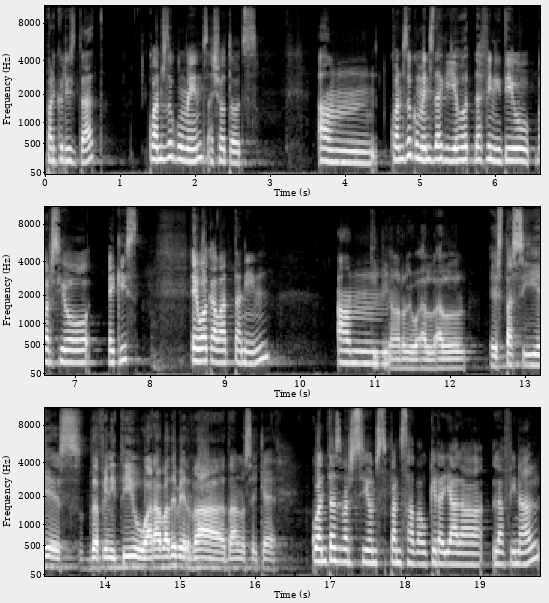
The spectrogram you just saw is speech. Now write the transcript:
per curiositat, quants documents, això tots, um, quants documents de guió definitiu versió X heu acabat tenint? Um, Típica, no, rotllo, el, el esta sí és definitiu, ara va de verdad, tal, no sé què. quantes versions pensàveu que era ja la, la final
